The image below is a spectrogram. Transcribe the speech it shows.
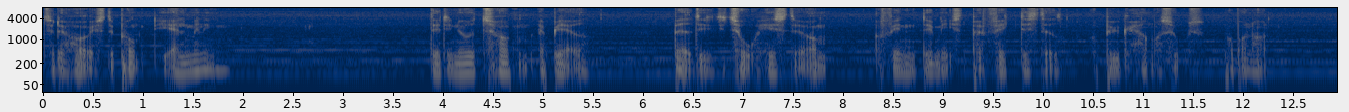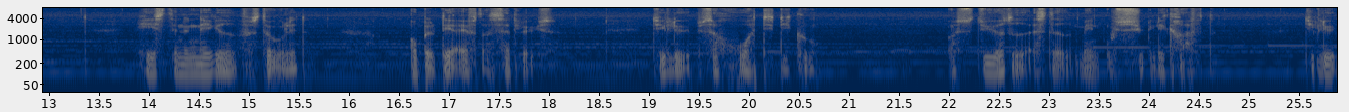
til det højeste punkt i almeningen. Da de nåede toppen af bjerget, bad de de to heste om at finde det mest perfekte sted Byggehammers hus på Bornholm. Hestene nikkede forståeligt og blev derefter sat løs. De løb så hurtigt de kunne og styrtede afsted med en usynlig kraft. De løb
